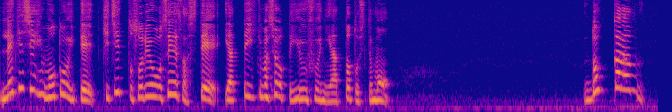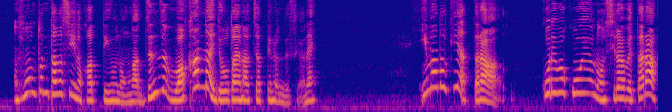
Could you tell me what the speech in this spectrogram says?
歴史紐解いてきちっとそれを精査してやっていきましょうっていうふうにやったとしてもどっから本当に正しいのかっていうのが全然分かんない状態になっちゃってるんですよね。今時やったらこれはこういうのを調べたら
